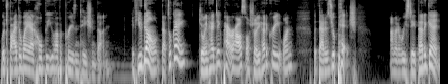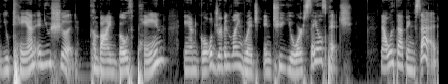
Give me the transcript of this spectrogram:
which, by the way, I hope that you have a presentation done. If you don't, that's okay. Join High Ticket Powerhouse. I'll show you how to create one, but that is your pitch. I'm going to restate that again. You can and you should combine both pain and goal driven language into your sales pitch. Now, with that being said,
